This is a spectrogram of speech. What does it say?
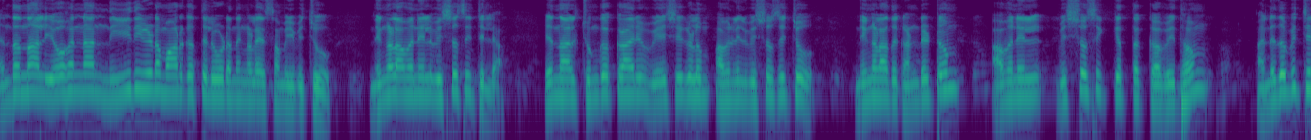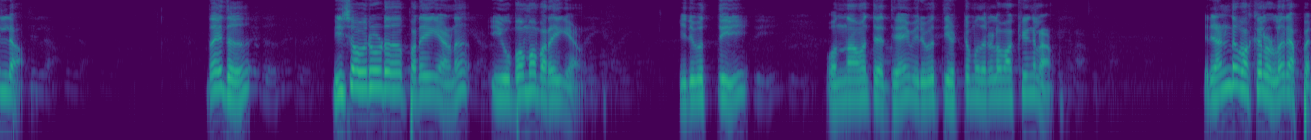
എന്തെന്നാൽ യോഹന്നാൻ നീതിയുടെ മാർഗത്തിലൂടെ നിങ്ങളെ സമീപിച്ചു. നിങ്ങൾ അവനിൽ വിശ്വസിച്ചില്ല. എന്നാൽ ചുങ്കക്കാരും വേശികളും അവനിൽ വിശ്വസിച്ചു. നിങ്ങളത് കണ്ടിട്ടും അവനിൽ വിശ്വസിക്കത്തക്ക വിധം അനുദപിച്ചില്ല. അതായത് ഈശോ അവരോട് പറയുകയാണ് ഈ ഉപമ പറയുകയാണ്. ഇരുപത്തി ഒന്നാമത്തെ അധ്യായം ഇരുപത്തിയെട്ട് മുതലുള്ള വാക്യങ്ങളാണ്. രണ്ട് മക്കളുള്ള ഒരു അപ്പൻ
